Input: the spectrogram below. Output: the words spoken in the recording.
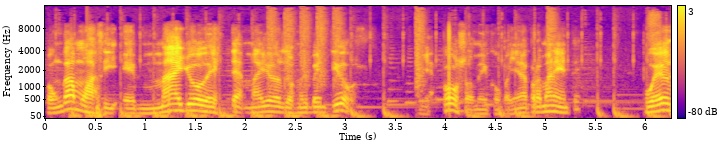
pongamos así, en mayo de este mayo del 2022, mi esposo, mi compañera permanente, puede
